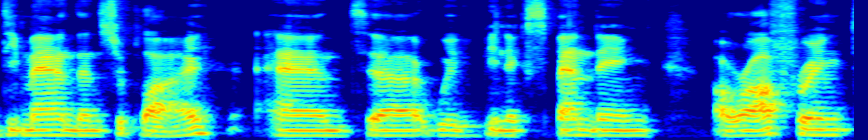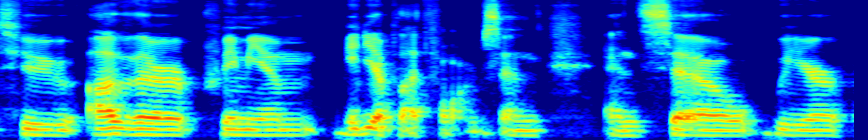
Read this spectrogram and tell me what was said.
demand and supply. And uh, we've been expanding our offering to other premium media platforms. And, and so we are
